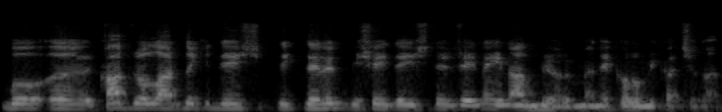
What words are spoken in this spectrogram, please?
bu e, kadrolardaki değişikliklerin bir şey değiştireceğine inanmıyorum ben ekonomik açıdan.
